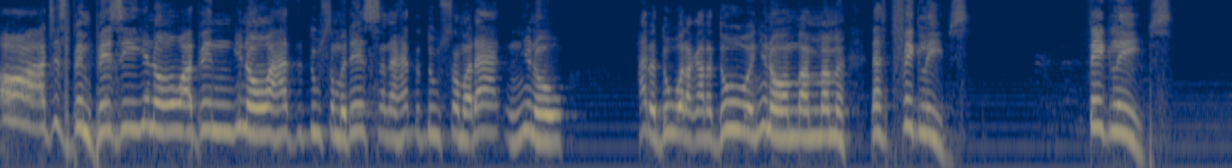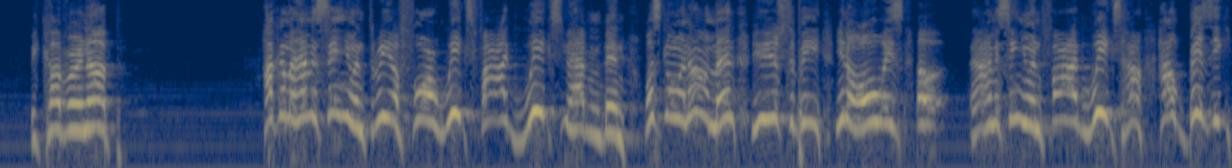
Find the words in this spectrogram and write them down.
Oh, I just been busy. You know, I've been, you know, I had to do some of this and I had to do some of that and, you know, had to do what I got to do. And, you know, I'm, I'm, I'm, that's fig leaves fig leaves. Be covering up. How come I haven't seen you in three or four weeks, five weeks? You haven't been. What's going on, man? You used to be, you know, always. Uh, I haven't seen you in five weeks. How how busy?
